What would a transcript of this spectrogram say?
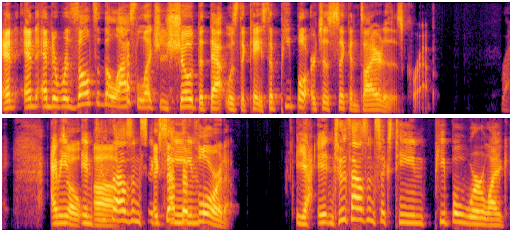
and and and the results of the last election showed that that was the case. The people are just sick and tired of this crap. right i mean So, in uh, 2016 Except in Florida. yeah in 2016 people were like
